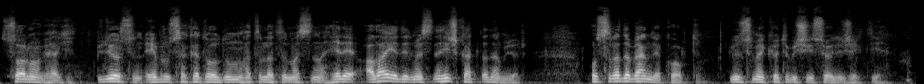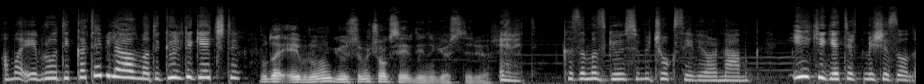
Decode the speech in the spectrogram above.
Sorma Belgin. Biliyorsun Ebru sakat olduğunun hatırlatılmasına hele alay edilmesine hiç katlanamıyor. O sırada ben de korktum. Gülsüm'e kötü bir şey söyleyecek diye. Ama Ebru dikkate bile almadı. Güldü geçti. Bu da Ebru'nun Gülsüm'ü çok sevdiğini gösteriyor. Evet. Kızımız Gülsüm'ü çok seviyor Namık. İyi ki getirtmişiz onu.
